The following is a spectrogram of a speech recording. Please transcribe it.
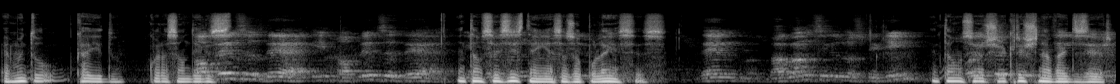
é muito caído. O coração deles. Então, se existem essas opulências, Então o Senhor Shri Krishna vai dizer,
